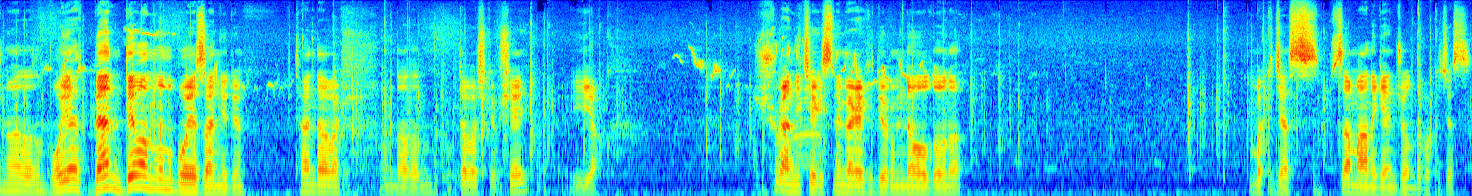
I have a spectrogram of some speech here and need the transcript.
Şunu alalım. Boya. Ben devamlı onu boya zannediyorum. Bir tane daha var. Onu da alalım. Burada başka bir şey yok. Şuranın içerisini merak ediyorum ne olduğunu. Bakacağız. Zamanı gelince onda bakacağız.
